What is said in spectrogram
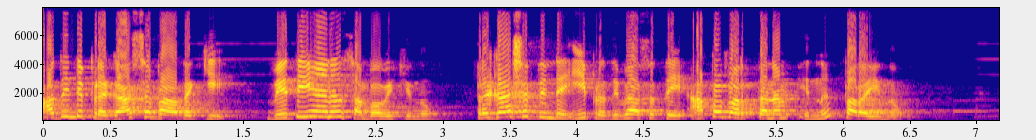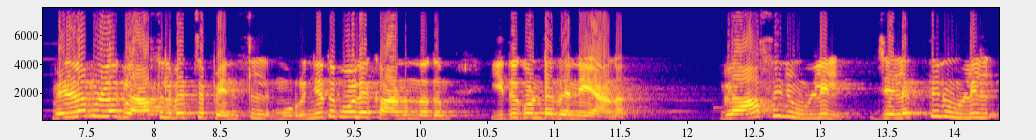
അതിന്റെ പ്രകാശപാതയ്ക്ക് വ്യതിയാനം സംഭവിക്കുന്നു. പ്രകാശത്തിന്റെ ഈ പ്രതിഭാസത്തെ അപവർത്തനം എന്ന് പറയുന്നു. വെള്ളമുള്ള ഗ്ലാസ്സിൽ വെച്ച പെൻസിൽ മുറിഞ്ഞതുപോലെ കാണുന്നതും ഇതുകൊണ്ട് തന്നെയാണ്. ഗ്ലാസിനുള്ളിൽ ജലത്തിനുള്ളിൽ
